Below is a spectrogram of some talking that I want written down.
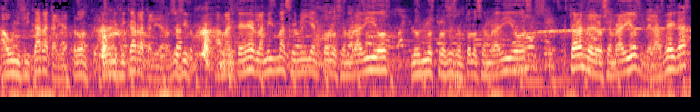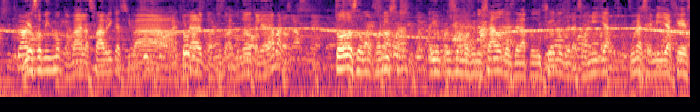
A unificar la calidad, perdón, a unificar la calidad, es decir, a mantener la misma semilla en todos los sembradíos, los mismos procesos en todos los sembradíos. Estoy hablando de los sembradíos de Las Vegas y eso mismo pues va a las fábricas y va al final al control de calidad de habanos. Todo se homogeniza, hay un proceso homogenizado desde la producción, desde la semilla, una semilla que es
